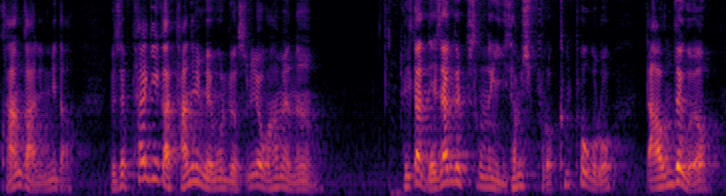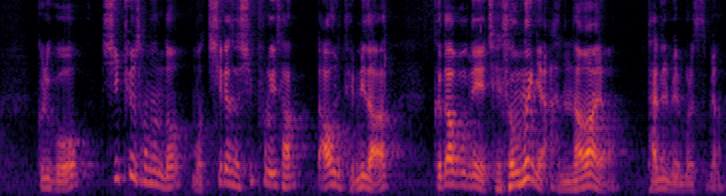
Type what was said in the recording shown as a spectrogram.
과한 거 아닙니다. 요새 8기가 단일 메모리로 쓰려고 하면은 일단 내장 그래픽 성능이 20, 30%큰 폭으로 다운되고요. 그리고 CPU 성능도 뭐 7에서 10% 이상 다운이 됩니다. 그다 보니 제 성능이 안 나와요. 단일 메모리를 쓰면.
